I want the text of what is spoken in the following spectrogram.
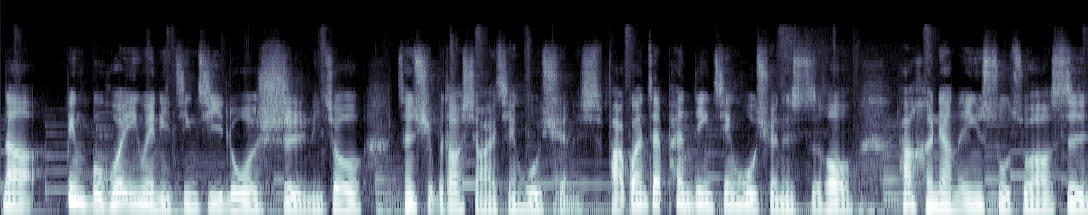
那并不会因为你经济弱势，你就争取不到小孩监护权。法官在判定监护权的时候，他衡量的因素主要是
